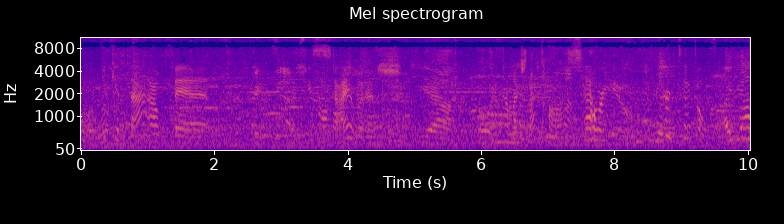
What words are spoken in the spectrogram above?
Oh, look at that outfit. She's stylish. Yeah. Oh, and how much that costs. How are you? You're tickled. Uh, yeah.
